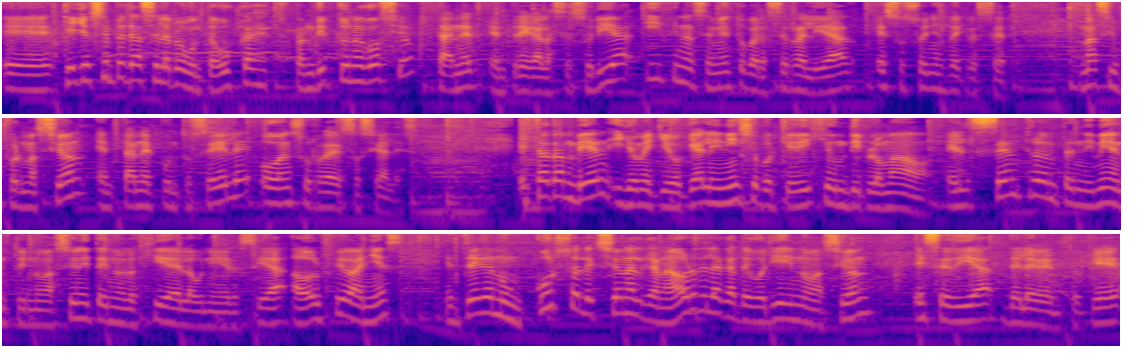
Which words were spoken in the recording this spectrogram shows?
eh, que yo siempre te hace la pregunta, ¿buscas expandir tu negocio? Tanner entrega la asesoría y financiamiento para hacer realidad esos sueños de crecer. Más información en tanner.cl o en sus redes sociales. Está también, y yo me equivoqué al inicio porque dije un diplomado, el Centro de Emprendimiento, Innovación y Tecnología de la Universidad Adolfo Ibáñez entregan un curso de elección al ganador de la categoría Innovación ese día del evento, que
